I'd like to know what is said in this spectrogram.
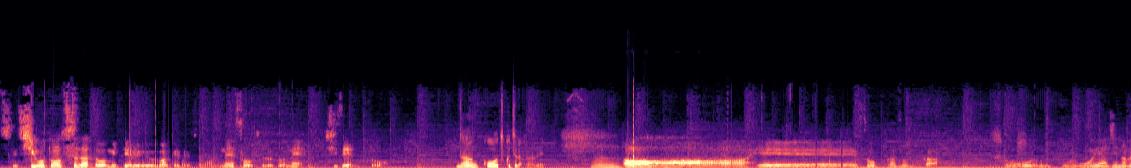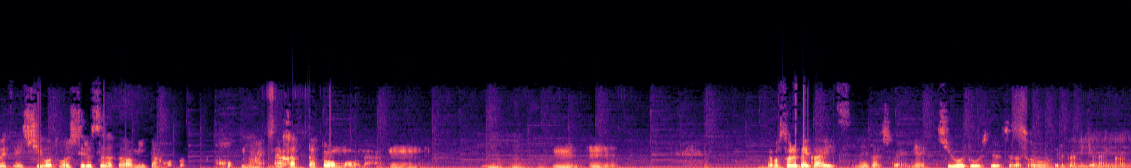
し仕事の姿を見てるわけですもんね。そうするとね、自然と。軟膏を作ってたからね。うんああ、へえ、そっかそっか。そそうう俺俺も親父の別に仕事をしてる姿は見たことほななかったと思うな。うん。うんうんうん。やっぱそれでかいですね、確かにね。仕事をしてる姿を見てる感じじゃないかって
